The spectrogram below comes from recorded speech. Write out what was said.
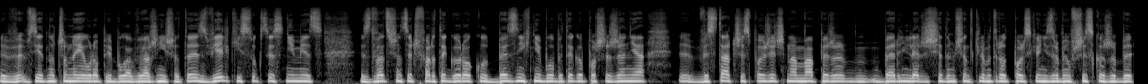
w Zjednoczonej Europie byłaby ważniejsza. To jest wielki sukces Niemiec z 2004 roku. Bez nich nie byłoby tego poszerzenia. Wystarczy spojrzeć na mapę, że Berlin leży 70 km od Polski. Oni zrobią wszystko, żeby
